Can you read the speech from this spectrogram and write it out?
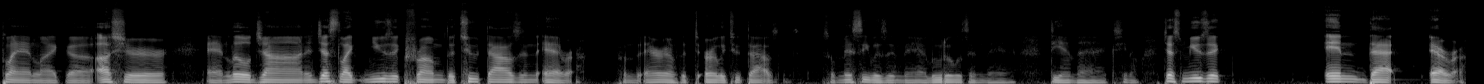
playing like uh, Usher and Lil Jon and just like music from the 2000 era, from the era of the early 2000s. So Missy was in there, Luda was in there, DMX, you know, just music in that era.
